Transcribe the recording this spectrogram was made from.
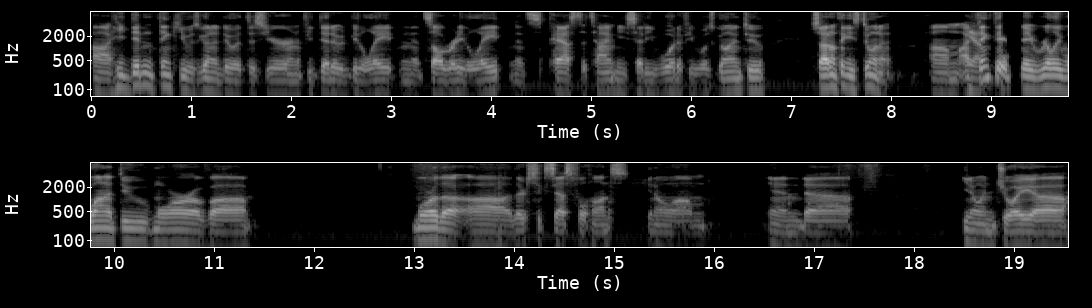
uh, he didn't think he was going to do it this year, and if he did, it would be late, and it's already late, and it's past the time he said he would if he was going to. So I don't think he's doing it. Um, I Yeah. think they, they really want to do more of uh, more of the uh, their successful hunts, you know, um, and uh, you know enjoy uh,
